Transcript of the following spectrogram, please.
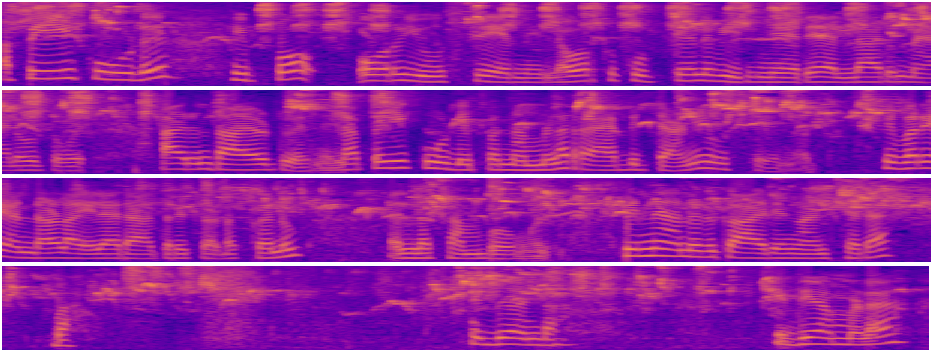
അപ്പോൾ ഈ കൂട് ഇപ്പോൾ ഓർ യൂസ് ചെയ്യുന്നില്ല. ഓർക്ക് കുട്ടികൾ വിരിഞ്ഞേരെ എല്ലാവരും മേലോട്ട് പോയി. ആരും താഴോട്ട് വരുന്നില്ല. അപ്പോൾ ഈ കൂട് ഇപ്പം നമ്മൾ റാബിറ്റാണ് യൂസ് ചെയ്യുന്നത്. ഇവർ രണ്ടാളായില്ല രാത്രി കിടക്കലും എല്ലാ സംഭവങ്ങളും. പിന്നെ ഞാനൊരു കാര്യം കാണിച്ചു തരാം ബാ. ഇത് കണ്ട? ഇത് നമ്മളെ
